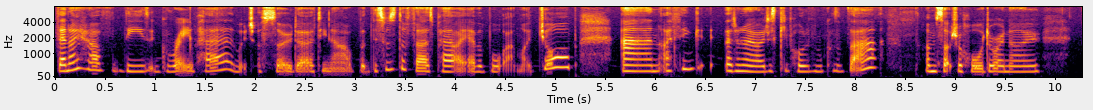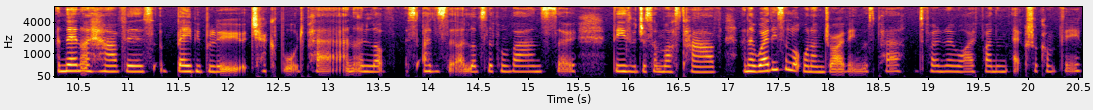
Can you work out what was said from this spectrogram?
Then I have these grey pair, which are so dirty now, but this was the first pair I ever bought at my job, and I think, I don't know, I just keep holding them because of that. I'm such a hoarder, I know. And then I have this baby blue checkerboard pair, and I love, I just said I love slip on vans, so these were just a must have. And I wear these a lot when I'm driving this pair, I don't know why, I find them extra comfy.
